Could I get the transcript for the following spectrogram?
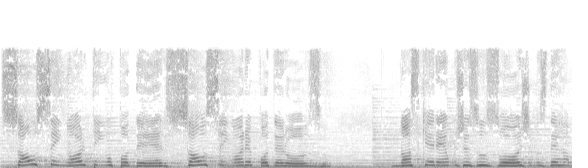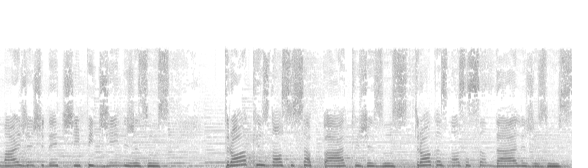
só o Senhor tem o poder, só o Senhor é poderoso. Nós queremos, Jesus, hoje nos derramar diante de Ti, pedindo, Jesus, troque os nossos sapatos, Jesus, troca as nossas sandálias, Jesus.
